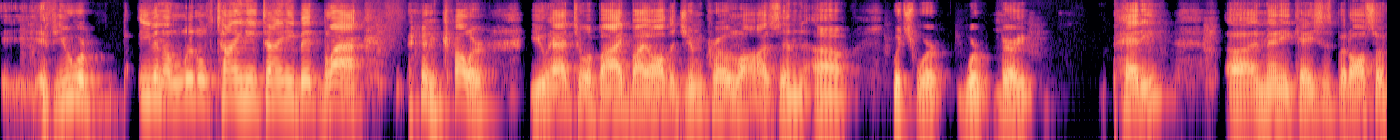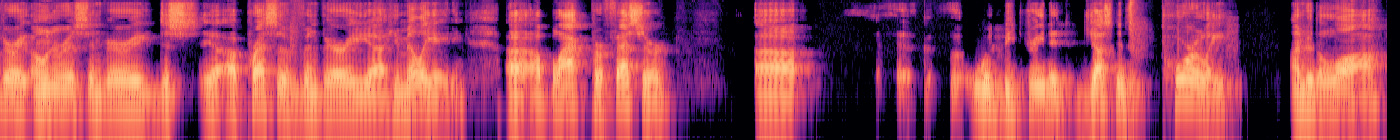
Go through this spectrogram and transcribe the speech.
if you were even a little tiny, tiny bit black in color, you had to abide by all the Jim Crow laws, and uh, which were were very petty uh, in many cases, but also very onerous and very dis- uh, oppressive and very uh, humiliating. Uh, a black professor uh, would be treated just as poorly under the law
